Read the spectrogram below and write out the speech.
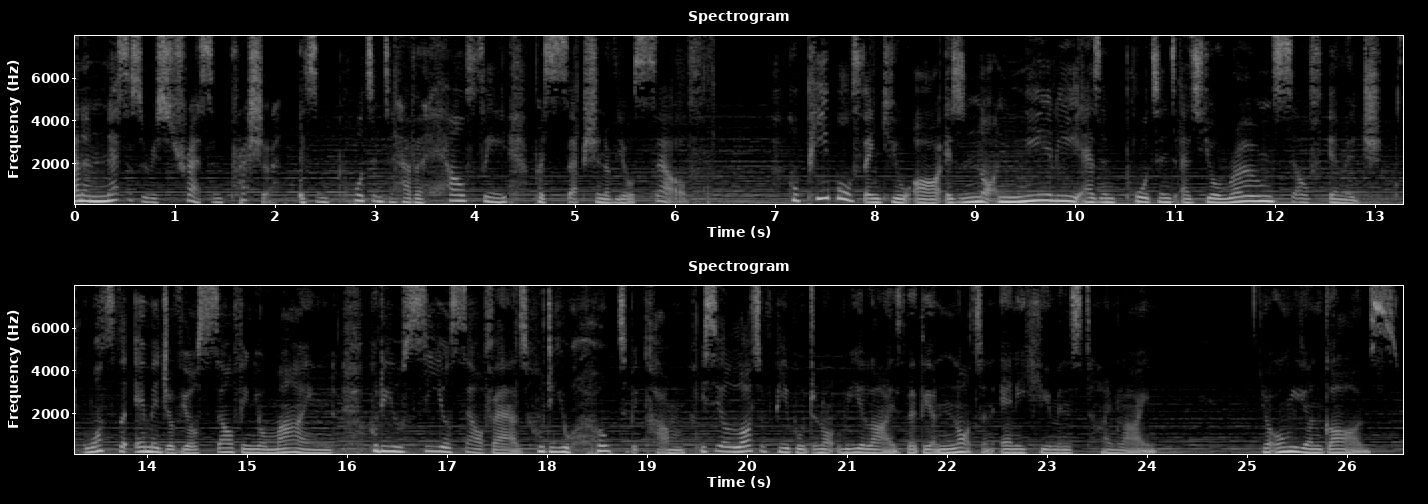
and unnecessary stress and pressure. It's important to have a healthy perception of yourself. Who people think you are is not nearly as important as your own self image. What's the image of yourself in your mind? Who do you see yourself as? Who do you hope to become? You see, a lot of people do not realize that they are not on any human's timeline. You're only on God's.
